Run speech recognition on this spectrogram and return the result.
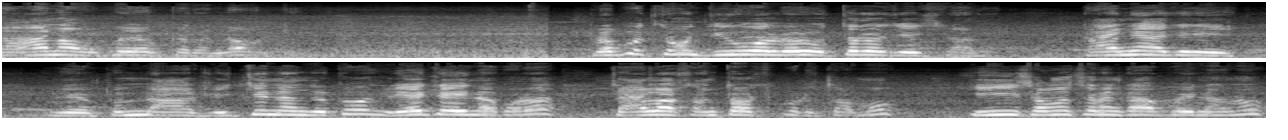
చాలా ఉపయోగకరంగా ఉంటుంది. ప్రభుత్వం జీవోలు ఉత్తర్వు చేసినారు. కానీ అది ఇచ్చినందుకు లేట్ అయినా కూడా చాలా సంతోషపడతాము. ఈ సంవత్సరం కాకపోయినాను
